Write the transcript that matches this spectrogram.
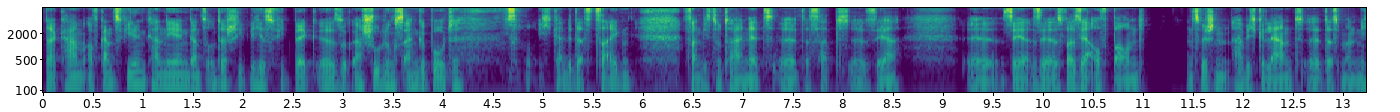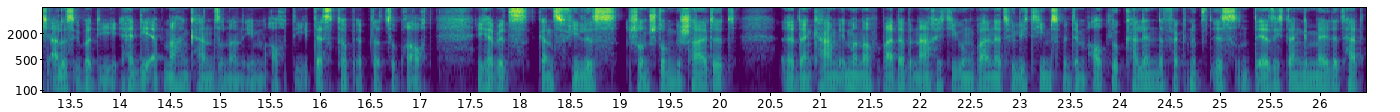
da kam auf ganz vielen Kanälen ganz unterschiedliches Feedback, äh, sogar Schulungsangebote. So, ich kann dir das zeigen. Fand ich total nett. Äh, das hat äh, sehr, äh, sehr, sehr, es war sehr aufbauend. Inzwischen habe ich gelernt, äh, dass man nicht alles über die Handy-App machen kann, sondern eben auch die Desktop-App dazu braucht. Ich habe jetzt ganz vieles schon stumm geschaltet. Äh, dann kamen immer noch weiter Benachrichtigungen, weil natürlich Teams mit dem Outlook-Kalender verknüpft ist und der sich dann gemeldet hat.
